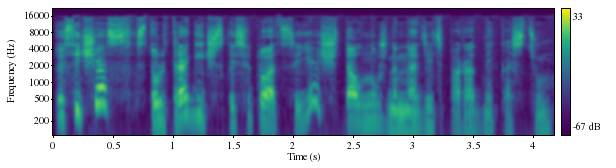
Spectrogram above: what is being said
то сейчас, в столь трагической ситуации, я считал нужным надеть парадный костюм.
